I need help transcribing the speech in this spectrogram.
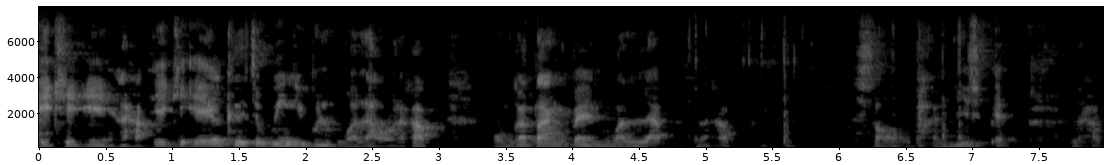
AKA นะครับ AKA ก็คือจะวิ่งอยู่บนหัวเรานะครับ ผมก็ตั้งเป็น One Lab นะครับ2021 นะครับ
